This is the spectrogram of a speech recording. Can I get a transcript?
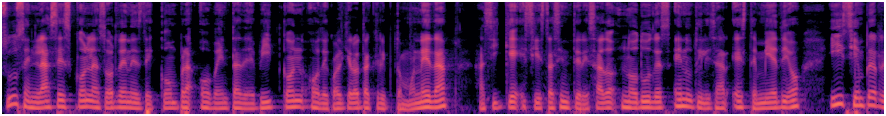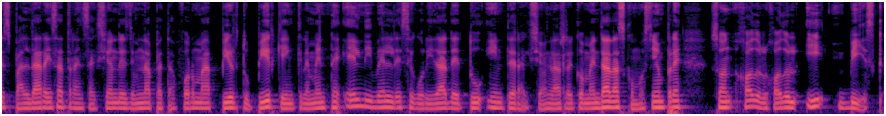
sus enlaces con las órdenes de compra o venta de Bitcoin o de cualquier otra criptomoneda. Así que si estás interesado, no dudes en utilizar este medio y siempre respaldar esa transacción desde una plataforma peer-to-peer que incremente el nivel de seguridad de tu interacción. Las recomendadas, como siempre, son Hodl Hodl y BISC.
